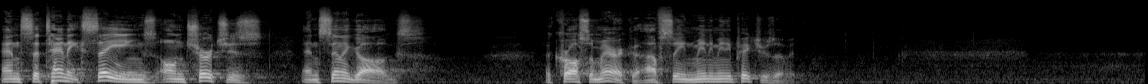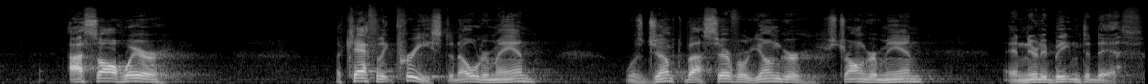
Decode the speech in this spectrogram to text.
and satanic sayings on churches and synagogues across America. I've seen many, many pictures of it. I saw where a Catholic priest, an older man, was jumped by several younger, stronger men and nearly beaten to death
